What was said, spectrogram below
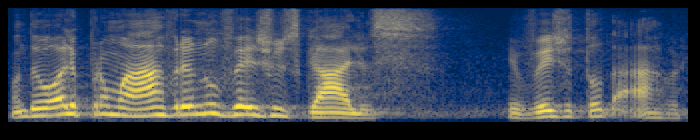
Quando eu olho para uma árvore, eu não vejo os galhos, eu vejo toda a árvore.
